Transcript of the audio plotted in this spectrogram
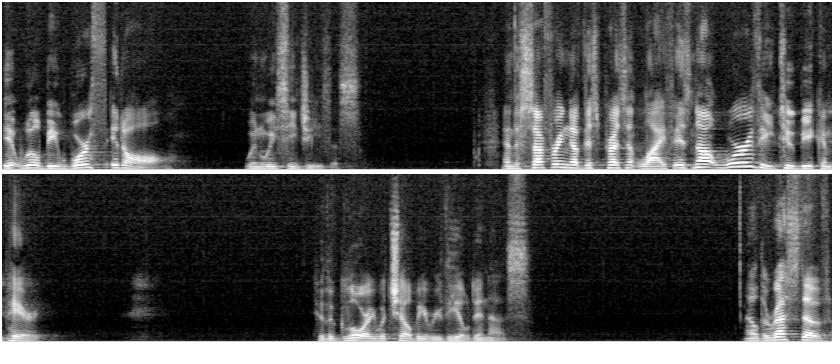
it will be worth it all when we see Jesus. And the suffering of this present life is not worthy to be compared to the glory which shall be revealed in us. Now, the rest of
